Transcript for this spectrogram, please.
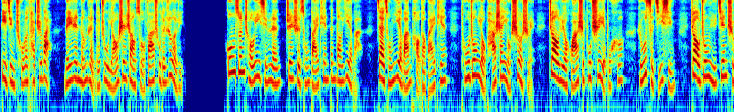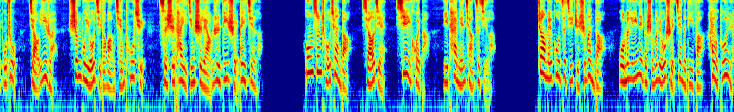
毕竟除了他之外，没人能忍得住姚身上所发出的热力。公孙仇一行人真是从白天奔到夜晚，再从夜晚跑到白天，途中有爬山，有涉水，赵月华是不吃也不喝，如此急行，赵终于坚持不住，脚一软，身不由己地往前扑去。此时他已经是两日滴水未进了。公孙仇劝道：“小姐，歇一会吧，你太勉强自己了。”赵没顾自己，只是问道：“我们离那个什么流水涧的地方还有多远？”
